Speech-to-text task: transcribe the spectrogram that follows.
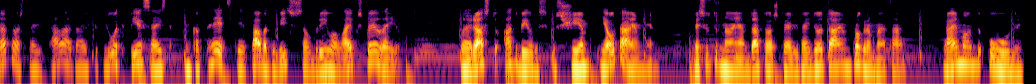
datorspēļu spēlētājus tik ļoti piesaista un kāpēc tie pavada visu savu brīvo laiku spēlējot? Lai rastu atbildes uz šiem jautājumiem, mēs uzrunājām datorspēļu veidotāju un programmētāju Raimondu Ūdri.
